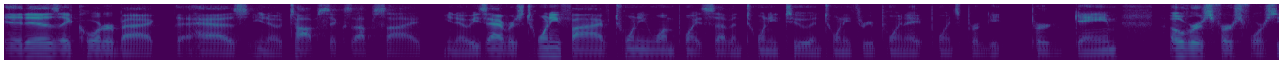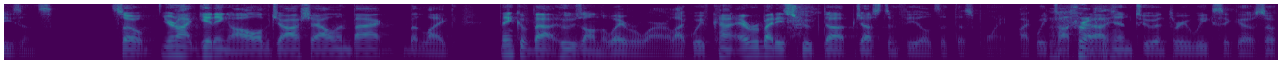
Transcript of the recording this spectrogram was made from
it is a quarterback that has, you know, top six upside. You know, he's averaged 25, 21.7, 22, and 23.8 points per, per game over his first four seasons. So you're not getting all of Josh Allen back, but like think about who's on the waiver wire. Like we've kind of everybody scooped up Justin Fields at this point. Like we talked right. about him two and three weeks ago. So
